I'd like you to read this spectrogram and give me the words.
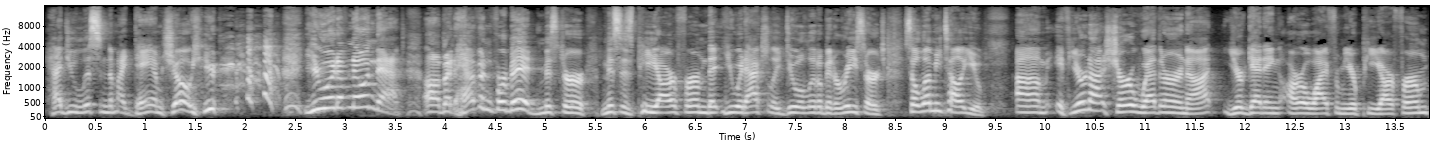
Had you listened to my damn show, you you would have known that. Uh, but heaven forbid, Mr. Mrs. PR firm, that you would actually do a little bit of research. So let me tell you, um, if you're not sure whether or not you're getting ROI from your PR firm,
